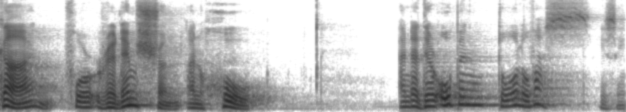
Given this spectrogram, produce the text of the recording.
God for redemption and hope, and that they're open to all of us. You see,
